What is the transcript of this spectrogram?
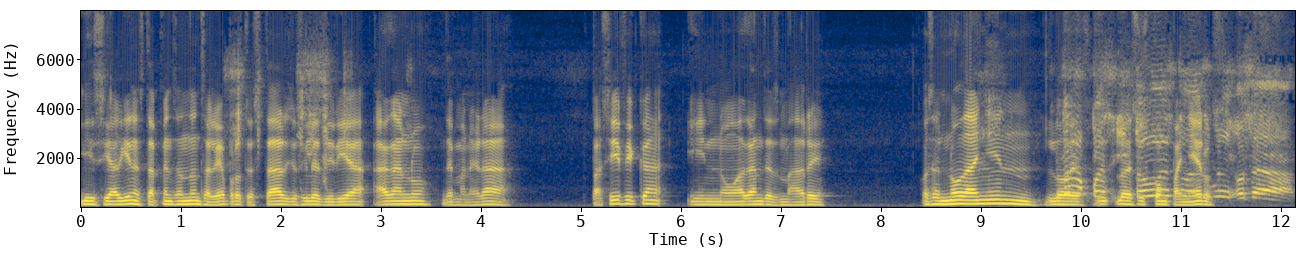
Y si alguien está pensando en salir a protestar, yo sí les diría, háganlo de manera pacífica y no hagan desmadre. O sea, no dañen lo, de, pues, lo de sus compañeros. o sea,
